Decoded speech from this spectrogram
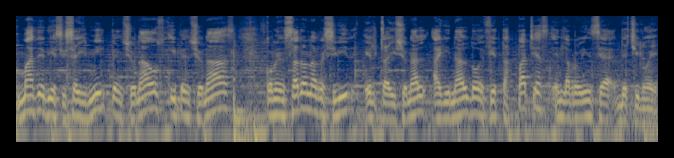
más de 16.000 pensionados y pensionadas comenzaron a recibir el tradicional aguinaldo de fiestas patrias en la provincia de Chiloé.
